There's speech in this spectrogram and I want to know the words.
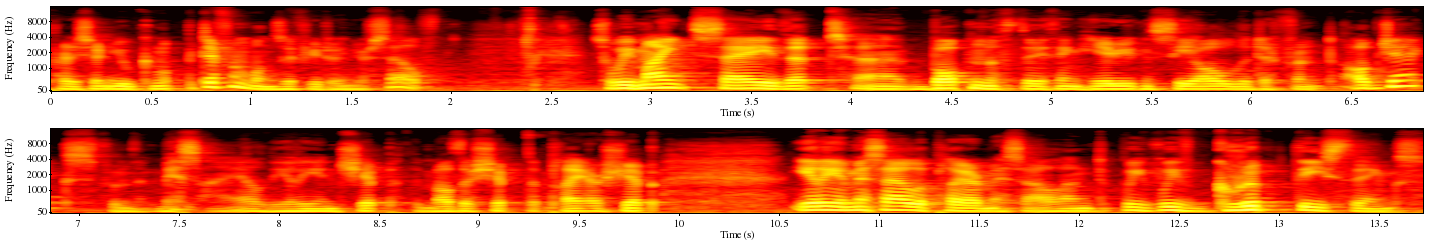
pretty certain you'll come up with different ones if you're doing yourself. So we might say that uh, bottom of the thing here, you can see all the different objects from the missile, the alien ship, the mothership, the player ship alien missile, the player missile, and we've, we've grouped these things.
